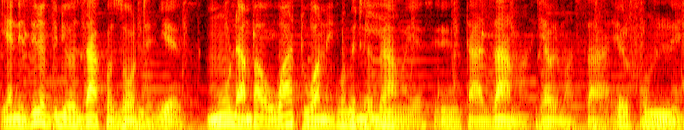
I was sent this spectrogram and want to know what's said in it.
Yaani zile video zako zote Yes. muda ambao watu Wametazama, yes, yeah. kutazama yawe masaa elfu nne.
